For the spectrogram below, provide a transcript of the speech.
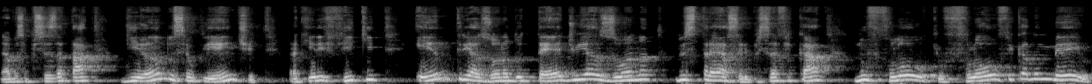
Né? Você precisa estar tá guiando o seu cliente para que ele fique entre a zona do tédio e a zona do estresse. Ele precisa ficar no flow, que o flow fica no meio.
